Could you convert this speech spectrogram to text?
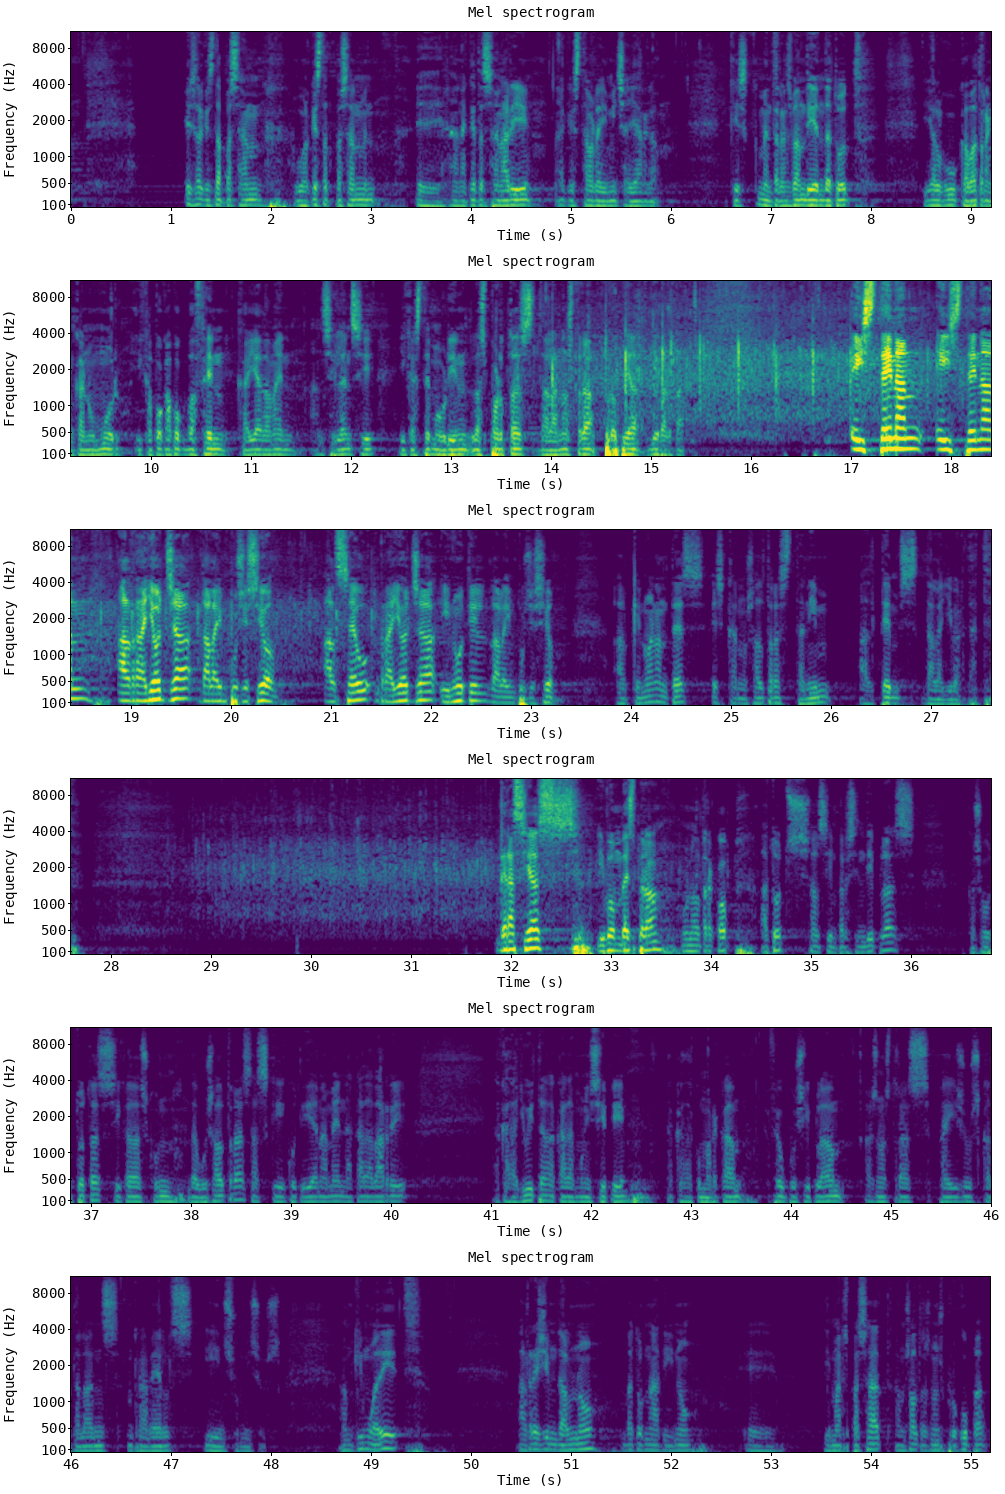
és el que està passant, o el que ha estat passant eh, en aquest escenari aquesta hora i mitja llarga, que és que mentre ens van dient de tot, hi ha algú que va trencant un mur i que a poc a poc va fent calladament, en silenci, i que estem obrint les portes de la nostra pròpia llibertat. Ells tenen, ells tenen el rellotge de la imposició, el seu rellotge inútil de la imposició. El que no han entès és que nosaltres tenim el temps de la llibertat. Gràcies i bon vespre un altre cop a tots els imprescindibles, que sou totes i cadascun de vosaltres, els que quotidianament a cada barri a cada lluita, a cada municipi, a cada comarca, feu possible els nostres països catalans rebels i insumissos. Amb qui m'ho ha dit? El règim del no va tornar a dir no eh, dimarts passat. A nosaltres no ens preocupa,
